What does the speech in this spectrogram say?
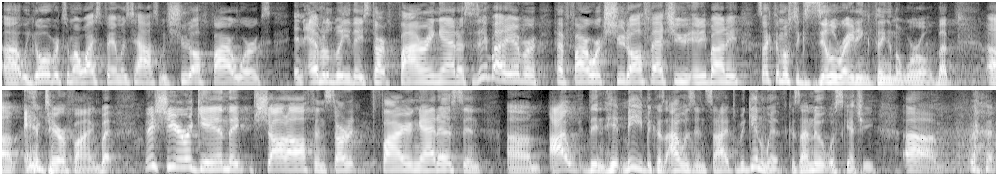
uh, we go over to my wife's family's house. We shoot off fireworks. Inevitably, they start firing at us. Has anybody ever have fireworks shoot off at you? Anybody? It's like the most exhilarating thing in the world, but um, and terrifying. But this year again, they shot off and started firing at us and um, I didn't hit me because I was inside to begin with because I knew it was sketchy. Um,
